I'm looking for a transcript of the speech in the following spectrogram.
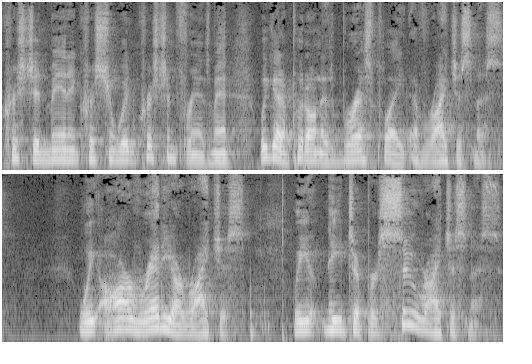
Christian men and Christian women, Christian friends, man, we got to put on this breastplate of righteousness. We already are righteous. We need to pursue righteousness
